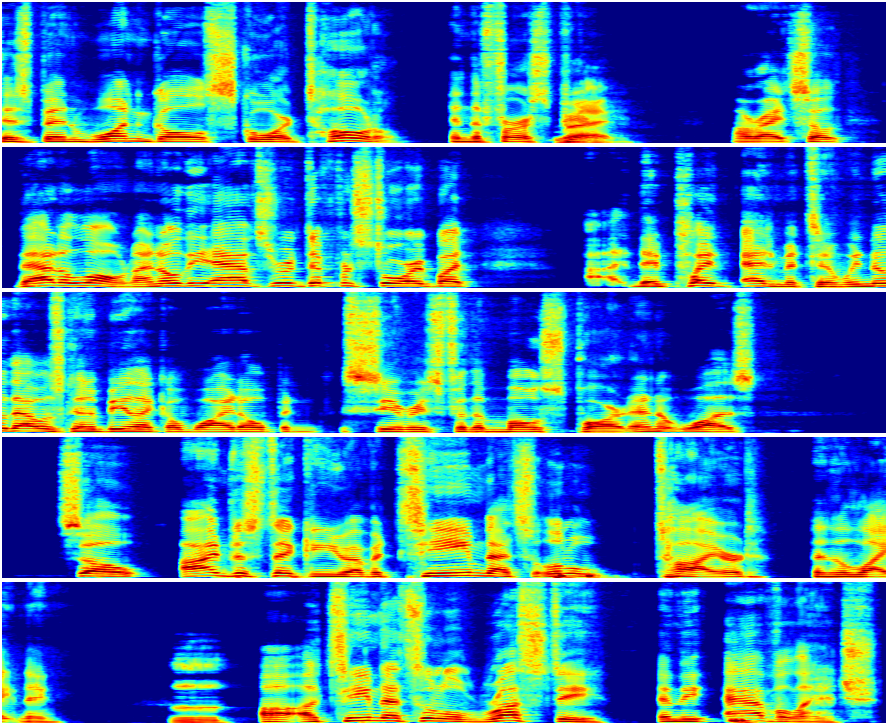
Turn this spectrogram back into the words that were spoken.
there's been one goal scored total in the first period. Right. All right. So that alone, I know the Avs are a different story, but uh, they played Edmonton. We knew that was going to be like a wide open series for the most part, and it was. So I'm just thinking you have a team that's a little tired in the Lightning, mm-hmm. uh, a team that's a little rusty in the Avalanche,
